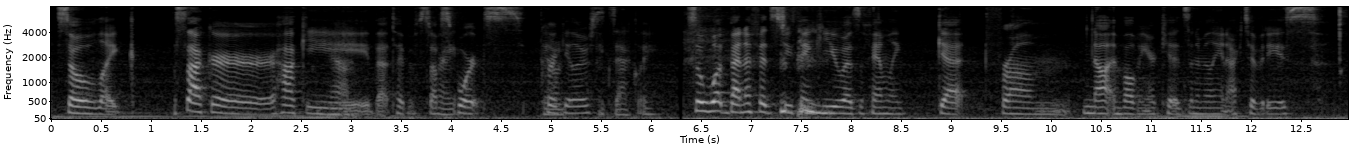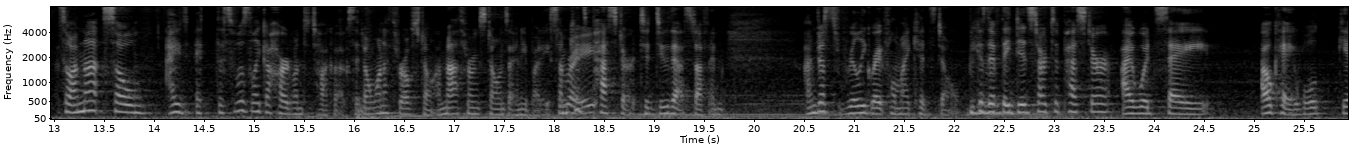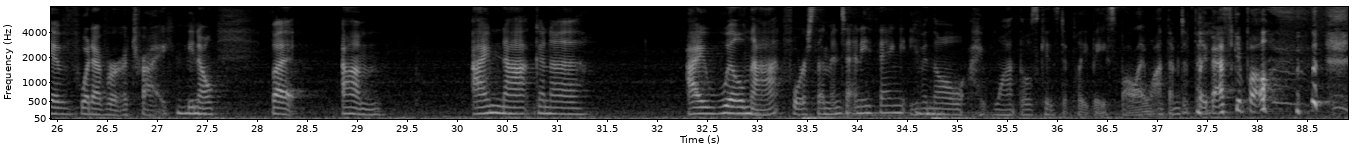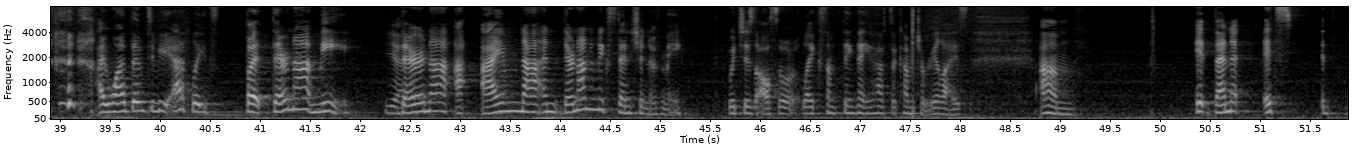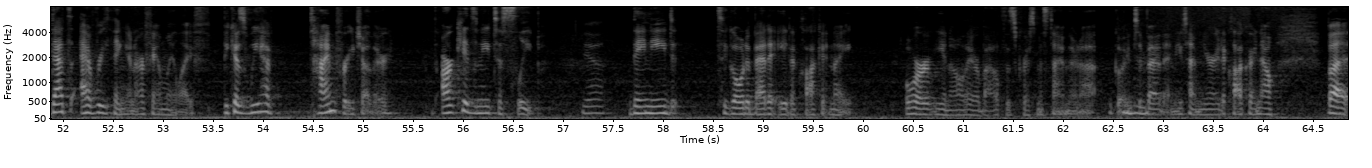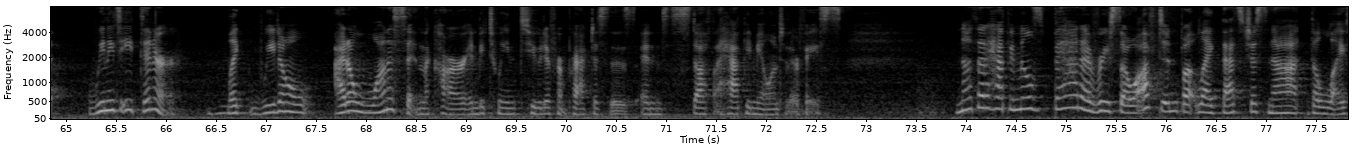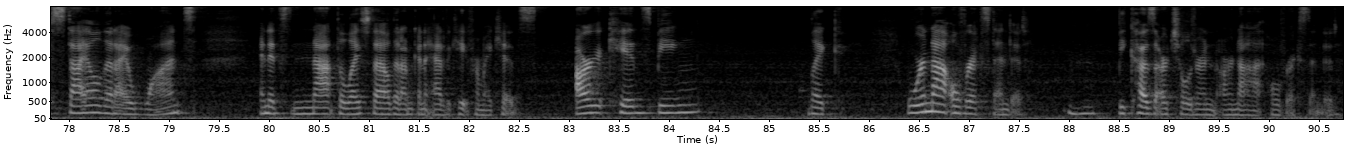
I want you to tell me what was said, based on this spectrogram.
So like soccer, hockey, Yeah. that type of stuff, Right. sports, curriculars. Exactly. So what benefits do you think you as a family get from not involving your kids in a million activities? So I'm not so I it, this was like a hard one to talk about because I don't want to throw stone. I'm not throwing stones at anybody. Some Right. kids pester to do that stuff, and I'm just really grateful my kids don't. Because if they did start to pester, I would say, okay, we'll give whatever a try, you know. But um, I'm not gonna. I will not force them into anything, even though I want those kids to play baseball. I want them to play basketball. I want them to be athletes, but they're not me. Yeah. They're not, I, I'm not, an, they're not an extension of me, which is also like something that you have to come to realize. Um, it bene- it's, that's everything in our family life because we have time for each other. Our kids need to sleep Yeah. they need to go to bed at eight o'clock at night or you know thereabouts it's christmas time they're not going to mm-hmm. bed anytime near eight o'clock right now. But we need to eat dinner. Mm-hmm. Like we don't i don't want to sit in the car in between two different practices and stuff a happy meal into their face. Not that a happy meal's bad every so often but like that's just not the lifestyle that i want. And it's not the lifestyle that i'm going to advocate for my kids. Our kids being like we're not overextended because our children are not overextended.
